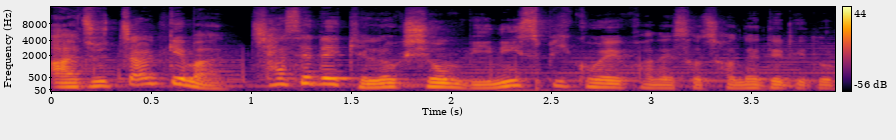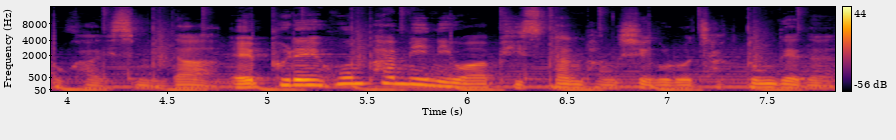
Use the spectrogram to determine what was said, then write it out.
아주 짧게만 차세대 갤럭시홈 미니 스피커에 관해서 전해드리도록 하겠습니다. 애플의 홈팟 미니와 비슷한 방식으로 작동되는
